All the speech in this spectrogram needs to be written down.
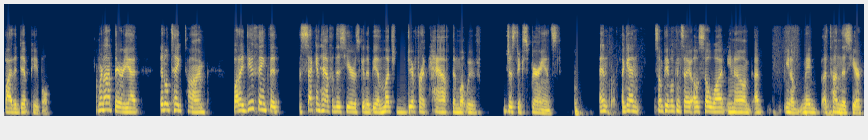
buy the dip people. We're not there yet. It'll take time, but I do think that the second half of this year is going to be a much different half than what we've just experienced. And again, some people can say, "Oh, so what? You know, i have you know made a ton this year.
